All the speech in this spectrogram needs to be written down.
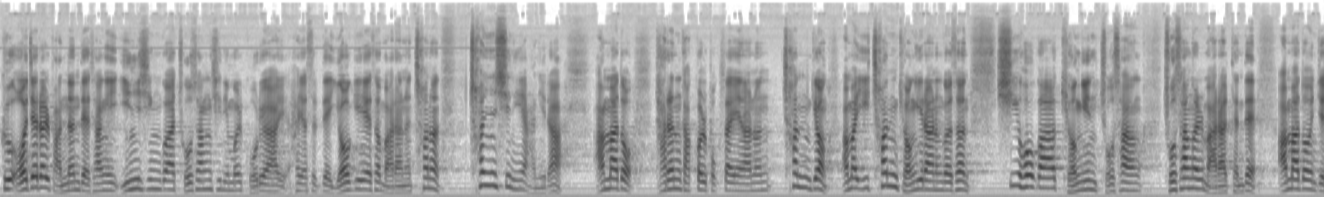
그 어제를 받는 대상이 인신과 조상신임을 고려하였을 때 여기에서 말하는 천은 천신이 아니라 아마도 다른 각골 복사에 나는 천경 아마 이 천경이라는 것은 시호가 경인 조상 조상을 말할 텐데 아마도 이제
